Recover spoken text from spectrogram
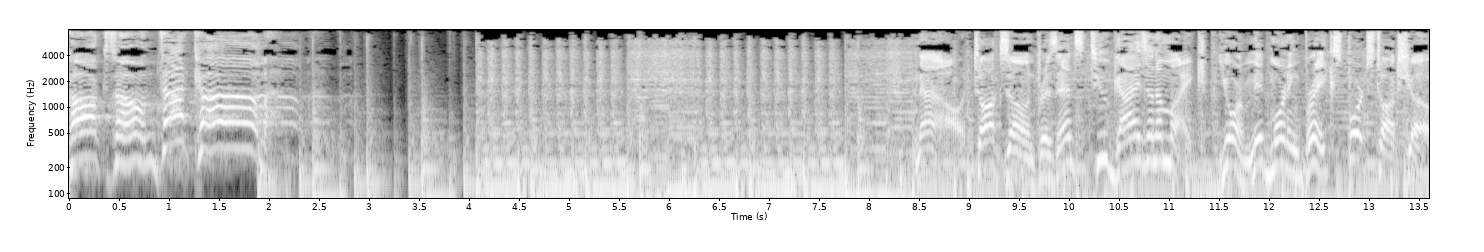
TalkZone.com. Now, Talk Zone presents Two Guys and a Mic, your mid-morning break sports talk show.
